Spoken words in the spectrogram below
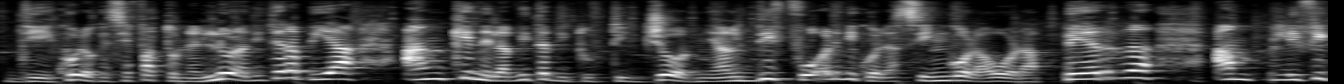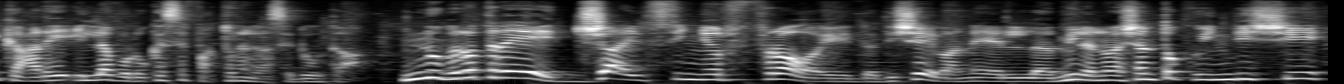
di quello che si è fatto nell'ora di terapia anche nella vita di tutti i giorni, al di fuori di quella singola ora, per amplificare il lavoro che si è fatto nella seduta. Numero 3, già il signor Freud diceva nel 1915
